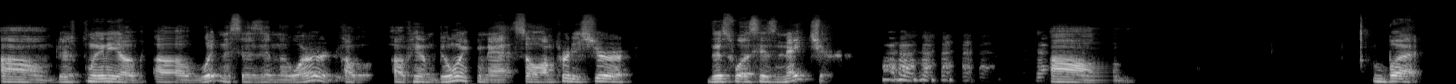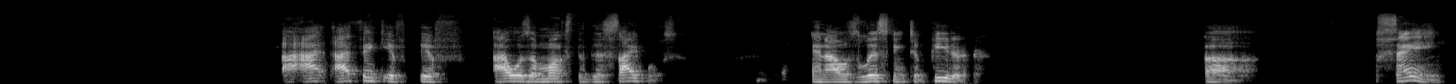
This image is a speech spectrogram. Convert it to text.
Um, there's plenty of of witnesses in the word of of him doing that. So I'm pretty sure this was his nature. Um, but I, I I think if if I was amongst the disciples and I was listening to Peter uh, saying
